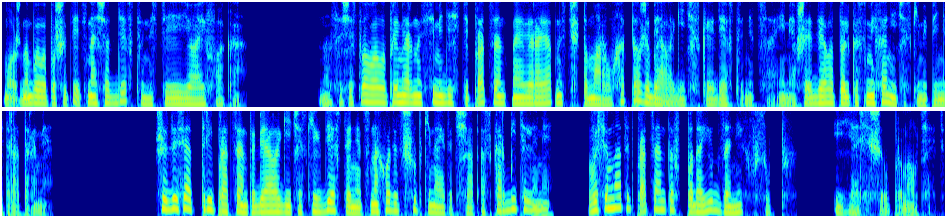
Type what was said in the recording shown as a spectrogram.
Можно было пошутить насчет девственности ее айфака. Но существовала примерно 70% вероятность, что Маруха тоже биологическая девственница, имевшая дело только с механическими пенетраторами. 63% биологических девственниц находят шутки на этот счет оскорбительными, 18% подают за них в суд. И я решил промолчать.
